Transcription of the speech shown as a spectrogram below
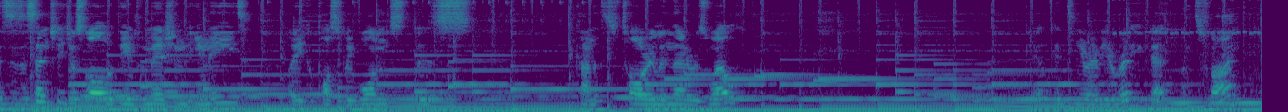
This is essentially just all of the information that you need, or you could possibly want. There's kind of the tutorial in there as well. Okay, continue whenever you're ready. Yeah, that's fine.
